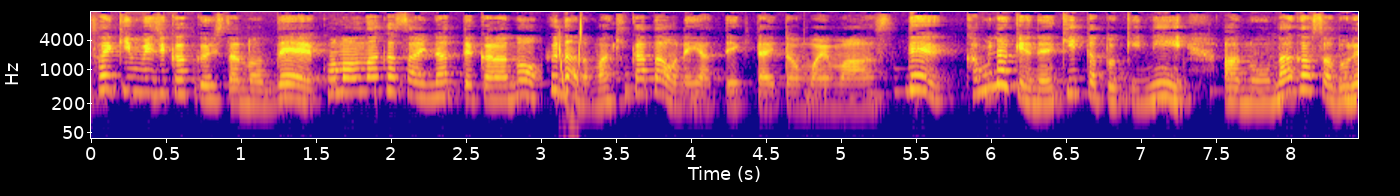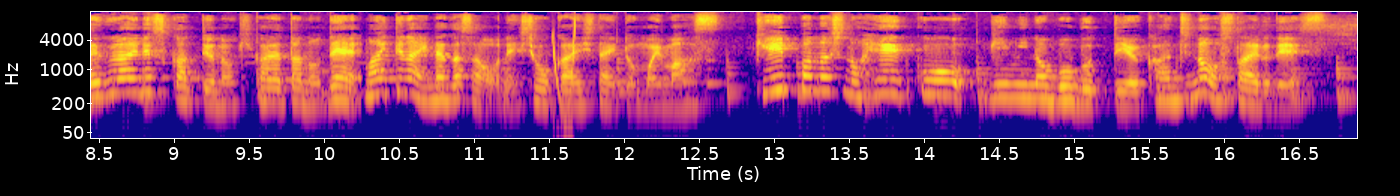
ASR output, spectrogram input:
最近短くしたので、この長さになってからの普段の巻き方をね、やっていきたいと思います。で、髪の毛ね、切った時に、あの、長さどれぐらいですかっていうのを聞かれたので、巻いてない長さをね、紹介したいと思います。切りっぱなしの平行気味のボブっていう感じのスタイルです。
